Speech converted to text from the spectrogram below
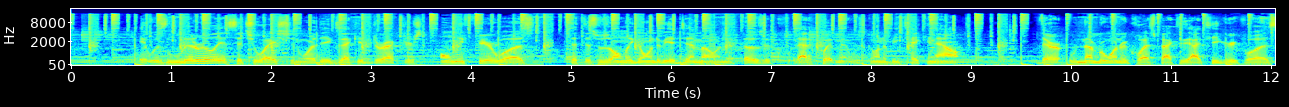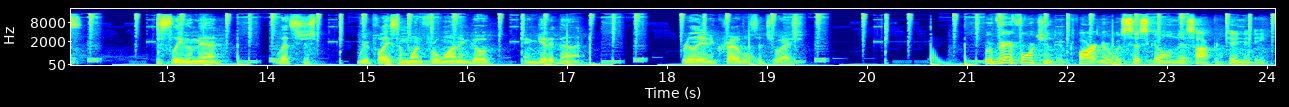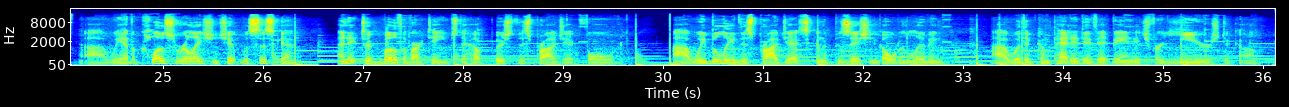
it was literally a situation where the executive director's only fear was that this was only going to be a demo and that those that equipment was going to be taken out. Their number one request back to the IT group was, just leave them in. Let's just replace them one for one and go and get it done. Really an incredible situation. We're very fortunate to partner with Cisco on this opportunity. Uh, we have a close relationship with Cisco, and it took both of our teams to help push this project forward. Uh, we believe this project is going to position Golden Living uh, with a competitive advantage for years to come.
